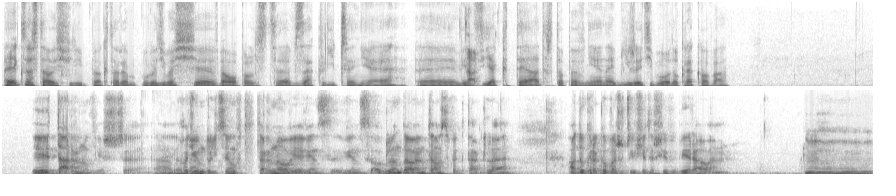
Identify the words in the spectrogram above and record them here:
A jak zostałeś, Filip, aktorem? Urodziłeś się w Małopolsce, w Zakliczynie, e, więc tak. jak teatr, to pewnie najbliżej ci było do Krakowa. Y, Tarnów jeszcze. A, no Chodziłem tak. do liceum w Tarnowie, więc, więc oglądałem tam spektakle. A do Krakowa rzeczywiście też się wybierałem. Hmm.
